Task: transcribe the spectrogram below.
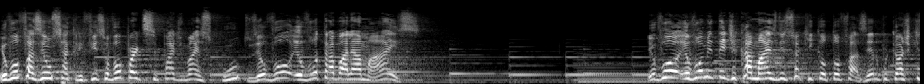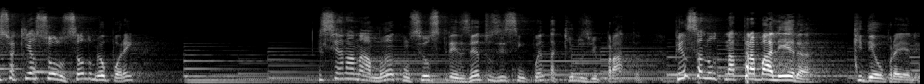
eu vou fazer um sacrifício, eu vou participar de mais cultos, eu vou, eu vou trabalhar mais. Eu vou, eu vou me dedicar mais nisso aqui que eu estou fazendo, porque eu acho que isso aqui é a solução do meu porém. Esse era Naamã com seus 350 quilos de prata. Pensa no, na trabalheira que deu para ele.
